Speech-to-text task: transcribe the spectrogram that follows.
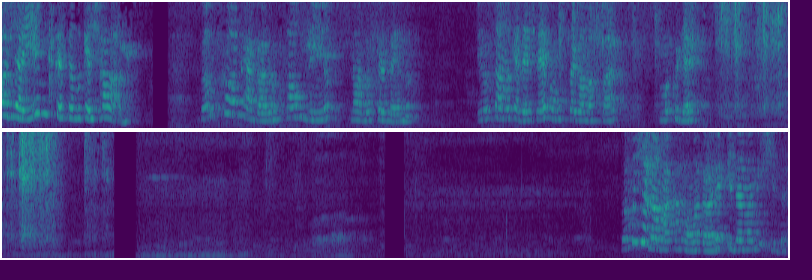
Eu já ia me esquecendo do queijo ralado. Vamos colocar agora um salzinho na água fervendo. E o sal não quer descer, vamos pegar uma faca, uma colher. Vamos jogar o macarrão agora e dar uma mexida.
